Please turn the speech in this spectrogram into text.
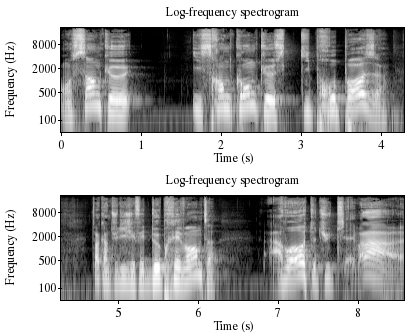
On sent qu'ils se rendent compte que ce qu'ils proposent, toi quand tu dis j'ai fait deux préventes, à voix haute, tu, voilà,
